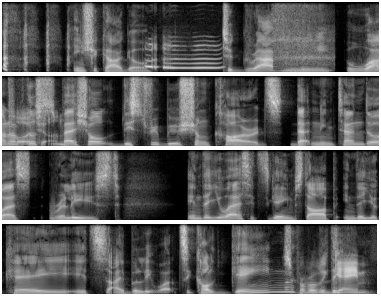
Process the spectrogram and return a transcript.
in Chicago to grab me one of those John. special distribution cards that Nintendo has released. In the US, it's GameStop. In the UK, it's I believe what's it called? Game. It's probably The- game.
